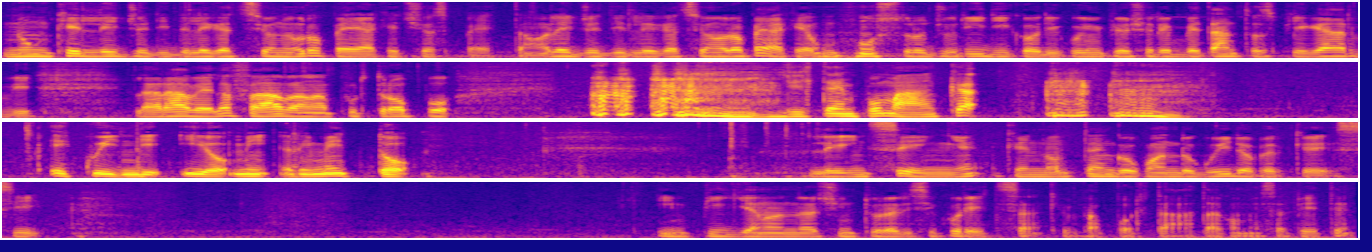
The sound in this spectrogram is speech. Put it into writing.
nonché legge di delegazione europea che ci aspettano. Legge di delegazione europea che è un mostro giuridico di cui mi piacerebbe tanto spiegarvi la rava e la fava, ma purtroppo il tempo manca e quindi io mi rimetto le insegne che non tengo quando guido perché si impigliano nella cintura di sicurezza che va portata come sapete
